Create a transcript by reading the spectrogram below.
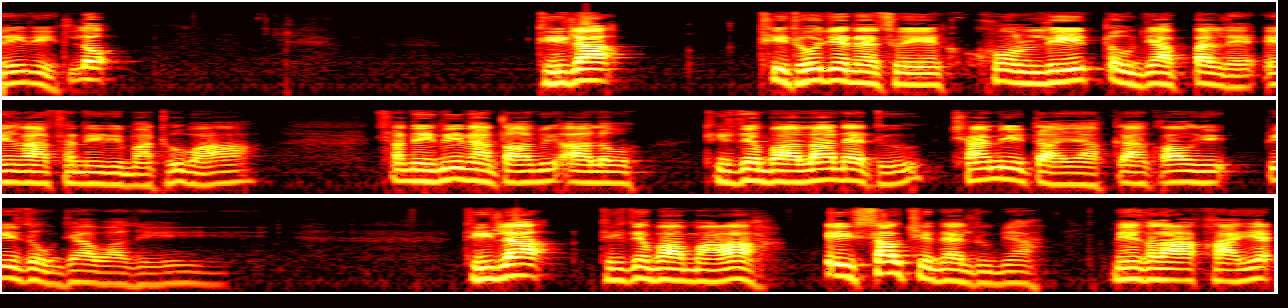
လေးတွေလှော့ဒီလထီထိုးခြင်းနဲ့ဆိုရင်ခွန်လေးတုံကြပတ်လေအင်္ဂါစနေတွေမှာထိုးပါစနေနေ့နာတာမီအားလုံး ဒီဇင်ဘာလနဲ့တူချမ်းမြေတာယာကံကောင်း၍ပြည့်စုံကြပါစေဒီလဒီဇင်ဘာမှာအိတ်ဆောက်ခြင်းတဲ့လူများမင်္ဂလာအခါရက်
